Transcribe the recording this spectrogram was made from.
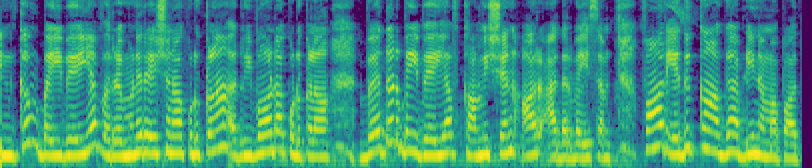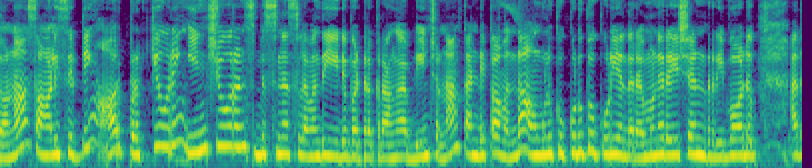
income by way of ரெமுனரேஷனாக கொடுக்கலாம் ரிவார்டாக கொடுக்கலாம் whether by way of commission or otherwise for எதுக்காக அப்படின்னு நம்ம பார்த்தோன்னா சாலிசிட்டிங் ஆர் ப்ரொக்யூரிங் இன்சூரன்ஸ் பிஸ்னஸில் வந்து ஈடுபட்டிருக்கிறாங்க அப்படின்னு சொன்னால் கண்டிப்பாக வந்து அவங்களுக்கு கொடுக்கக்கூடிய அந்த ரெமுனரேஷன் ரிவார்டு அதை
